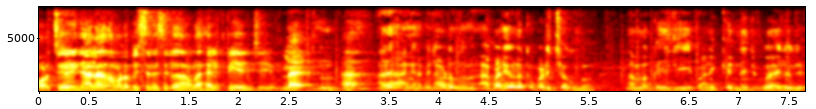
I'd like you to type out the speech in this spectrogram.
കുറച്ച് കഴിഞ്ഞാൽ നമ്മുടെ ബിസിനസ്സിൽ നമ്മളെ ഹെൽപ്പ് ചെയ്യുകയും ചെയ്യും അല്ലേ അത് അങ്ങനെ പിന്നെ അവിടെ നിന്ന് ആ പണികളൊക്കെ പഠിച്ചു നോക്കുമ്പോൾ നമുക്ക് ഈ പണിക്ക് തന്നെ പോയാലൊരു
